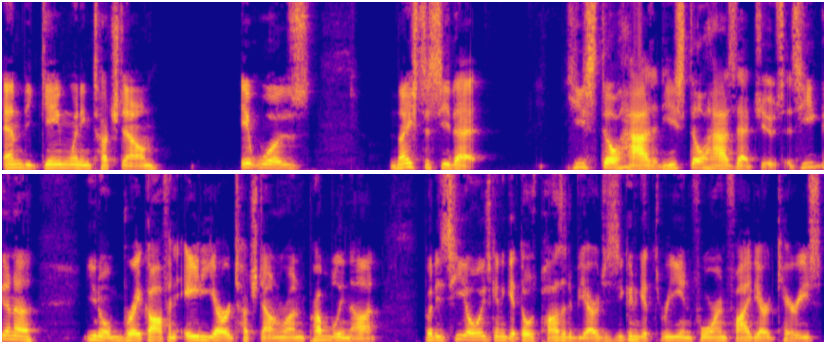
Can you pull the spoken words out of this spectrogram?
and the game-winning touchdown. It was nice to see that he still has it. He still has that juice. Is he gonna, you know, break off an 80-yard touchdown run? Probably not. But is he always going to get those positive yards? Is he going to get three and four and five yard carries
